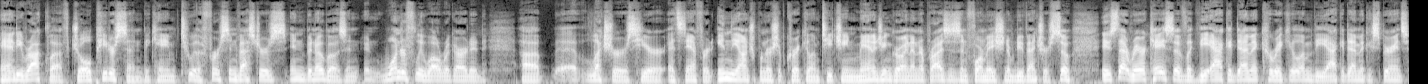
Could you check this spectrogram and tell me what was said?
Andy Rachleff, Joel Peterson became two of the first investors in bonobos and, and wonderfully well regarded uh, uh, lecturers here at Stanford in the entrepreneurship curriculum, teaching managing growing enterprises and formation of new ventures. So it's that rare case of like the academic curriculum, the academic experience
